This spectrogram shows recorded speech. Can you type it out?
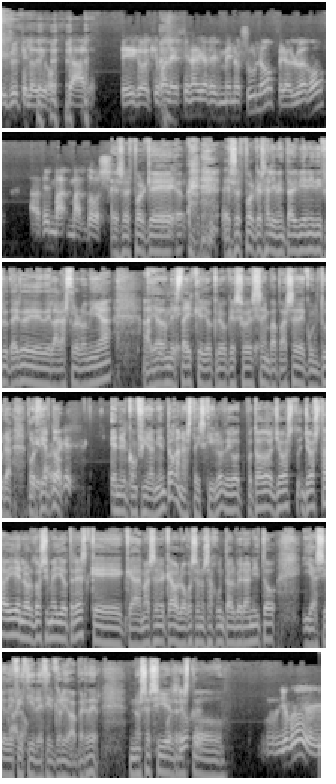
eso te lo digo. Claro, te digo que igual el escenario hacen menos uno, pero luego hacen más, dos. Eso es porque eso es porque os alimentáis bien y disfrutáis de, de la gastronomía allá donde estáis, que yo creo que eso es empaparse de cultura. Por Sí, cierto, que- en el confinamiento ganasteis kilos, digo, todo, yo, yo estaba ahí en los dos y medio, tres, que, que además en el cabo luego se nos ha juntado el veranito y ha sido Claro. difícil decir que lo iba a perder. No sé si Pues el yo resto... Yo creo que,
